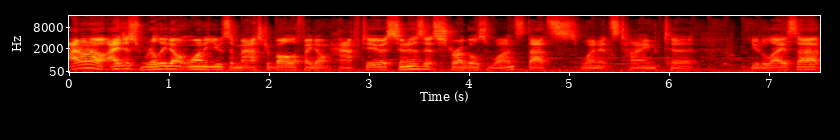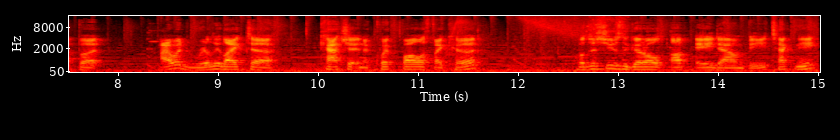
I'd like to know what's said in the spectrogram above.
I don't know, I just really don't want to use a Master Ball if I don't have to. As soon as it struggles once, that's when it's time to utilize that, but I would really like to catch it in a quick ball if I could. We'll just use the good old up A down B technique.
